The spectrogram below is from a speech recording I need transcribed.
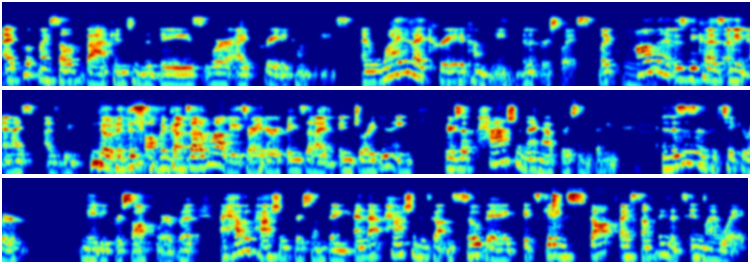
I put myself back into the days where I created companies. And why did I create a company in the first place? Like mm. often it was because, I mean, and I, as we noted, this often comes out of hobbies, right? Or things that I enjoy doing. There's a passion I have for something. And this is in particular, maybe for software, but I have a passion for something. And that passion has gotten so big, it's getting stopped by something that's in my way.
